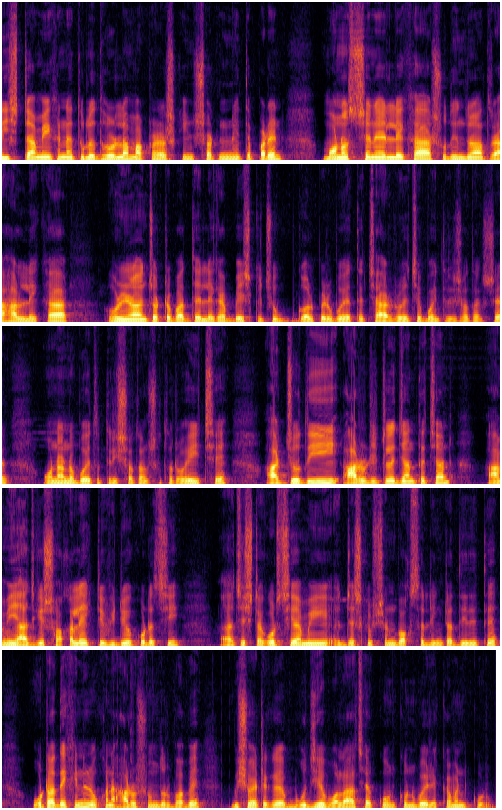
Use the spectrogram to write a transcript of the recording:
লিস্টটা আমি এখানে তুলে ধরলাম, আপনারা স্ক্রিনশট নিতে পারেন। মনোজ সেনের লেখা, সুধীন্দ্রনাথ রাহার লেখা হরিনারায়ণ চট্টোপাধ্যায়ের লেখা বেশ কিছু গল্পের বইয়েতে ছাড় রয়েছে, পঁয়ত্রিশ শতাংশের। অন্যান্য বইয়ে তো তিরিশ শতাংশ তো রয়েইছে। আর যদি আরও ডিটেলে জানতে চান, আমি আজকে সকালে একটি ভিডিও করেছি। চেষ্টা করছি আমি ডেসক্রিপশন বক্সে লিঙ্কটা দিয়ে দিতে। ওটা দেখে নিন, ওখানে আরও সুন্দরভাবে বিষয়টাকে বুঝিয়ে বলা আছে আর কোন কোন বই রেকমেন্ড করব,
